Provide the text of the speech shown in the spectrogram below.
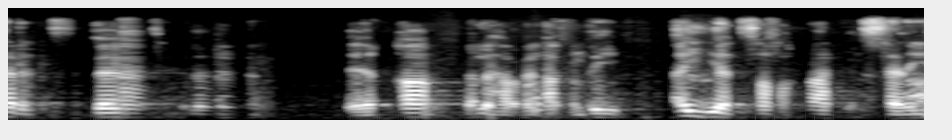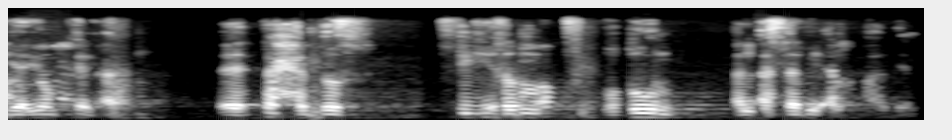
ترتيبات قابله لها. باي صفقات إنسانية يمكن أن تحدث في في غضون الأسابيع القادمة.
